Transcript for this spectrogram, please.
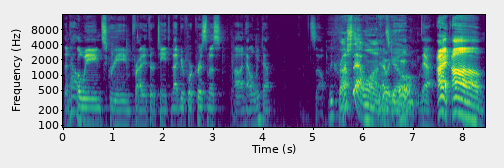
Then Halloween, Scream, Friday the Thirteenth, Night Before Christmas, uh, and Halloween Town. So We crushed that one. Let's we go. yeah. All right. Um.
